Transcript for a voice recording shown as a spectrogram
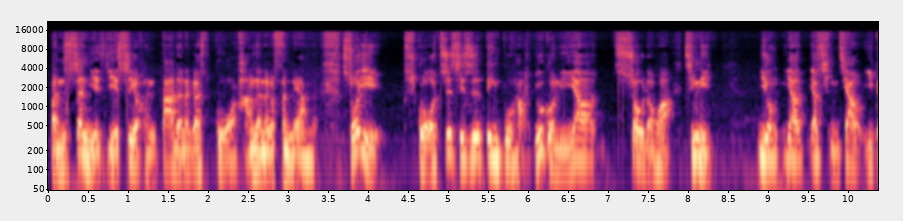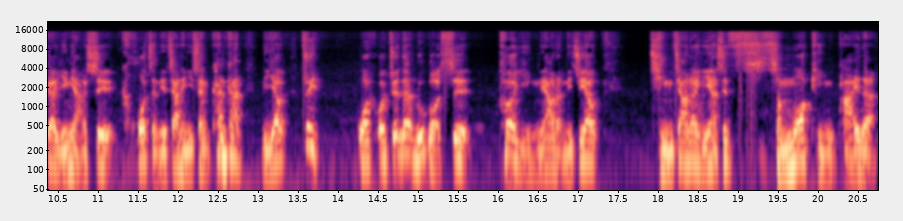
本身也也是有很大的那个果糖的那个分量的。所以果汁其实并不好。如果你要瘦的话，请你。用要要请教一个营养师或者你的家庭医生，看看你要最我我觉得如果是喝饮料的，你就要请教那个营养师什么品牌的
